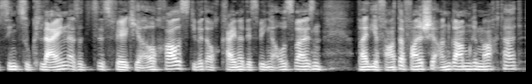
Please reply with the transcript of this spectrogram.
sind zu klein, also das fällt hier auch raus. Die wird auch keiner deswegen ausweisen, weil ihr Vater falsche Angaben gemacht hat.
